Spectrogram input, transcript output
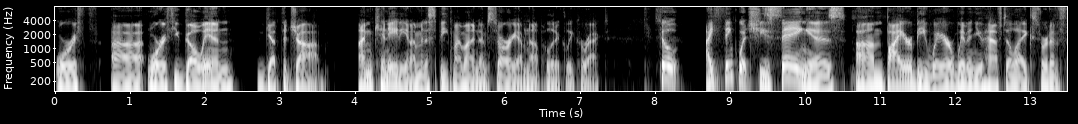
Or if uh, or if you go in, get the job. I'm Canadian. I'm going to speak my mind. I'm sorry, I'm not politically correct. So I think what she's saying is um, buyer beware. Women, you have to like sort of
